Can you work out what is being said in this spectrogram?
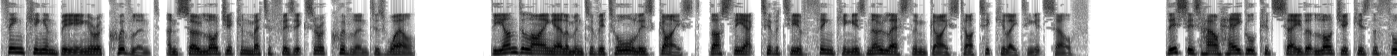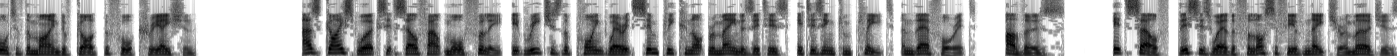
Thinking and being are equivalent, and so logic and metaphysics are equivalent as well. The underlying element of it all is Geist, thus the activity of thinking is no less than Geist articulating itself. This is how Hegel could say that logic is the thought of the mind of God before creation. As Geist works itself out more fully, it reaches the point where it simply cannot remain as it is, it is incomplete, and therefore it others itself. This is where the philosophy of nature emerges.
